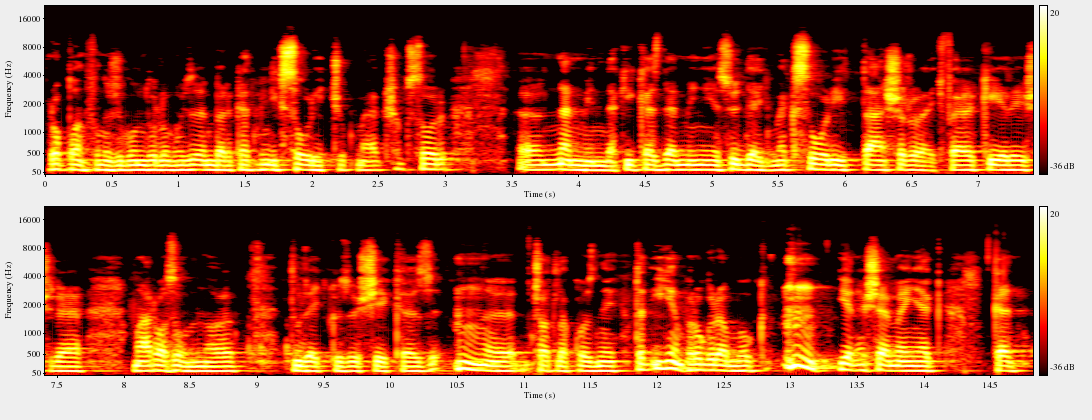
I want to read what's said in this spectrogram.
Roppant fontos gondolom, hogy az embereket mindig szólítsuk meg. Sokszor nem mindenki kezdeményező, de egy megszólításra, egy felkérésre már azonnal tud egy közösséghez csatlakozni. Tehát ilyen programok, ilyen eseményeket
